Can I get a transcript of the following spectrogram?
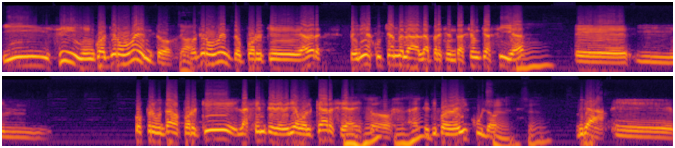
Y sí, en cualquier momento, en cualquier momento, porque, a ver, venía escuchando la, la presentación que hacías eh, y vos preguntabas por qué la gente debería volcarse a, estos, a este tipo de vehículos. Sí, sí. Mira, eh,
